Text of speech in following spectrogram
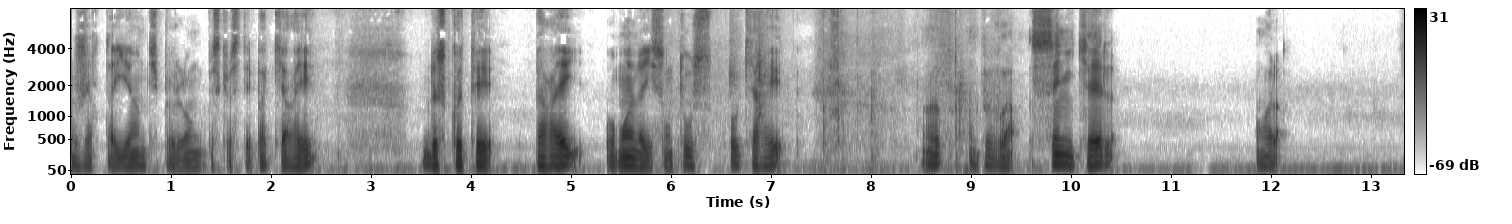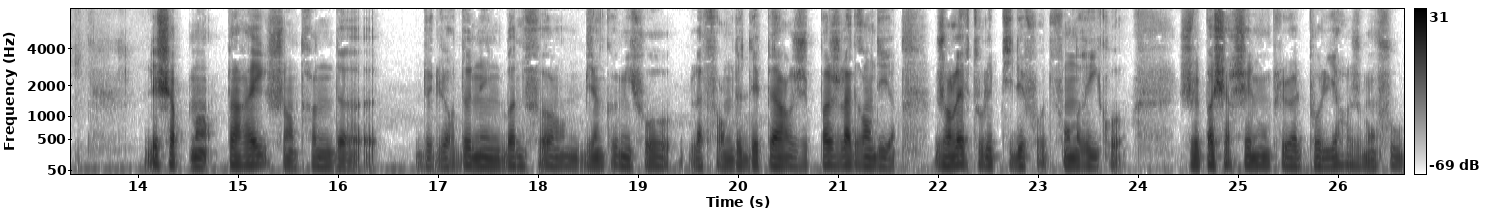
j'ai retaillé un petit peu l'angle parce que c'était pas carré. De ce côté, pareil. Au moins là, ils sont tous au carré. Hop, on peut voir, c'est nickel. Voilà. L'échappement, pareil, je suis en train de, de, lui redonner une bonne forme, bien comme il faut. La forme de départ, je pas je l'agrandis. Hein. J'enlève tous les petits défauts de fonderie, quoi. Je vais pas chercher non plus à le polir, je m'en fous.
